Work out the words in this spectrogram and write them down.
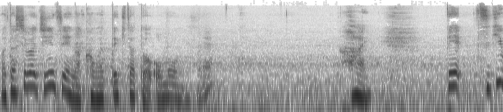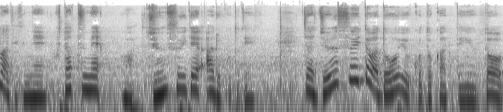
私は人生が変わってきたと思うんですね。はい。で次はですね2つ目。は純粋であることですじゃあ純粋とはどういうことかっていうと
